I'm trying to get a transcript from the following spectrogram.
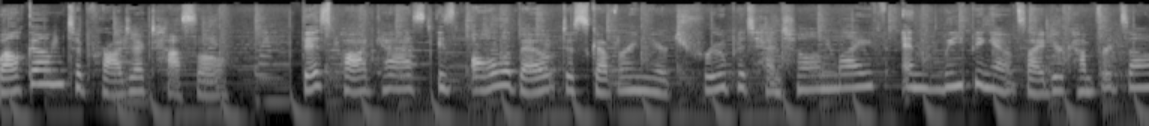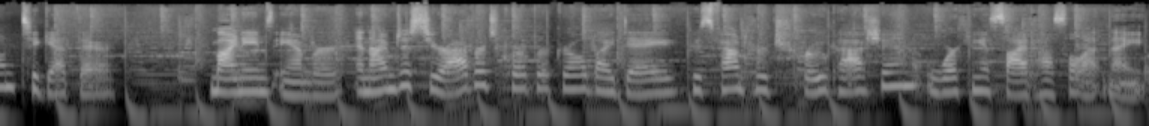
Welcome to Project Hustle. This podcast is all about discovering your true potential in life and leaping outside your comfort zone to get there. My name's Amber, and I'm just your average corporate girl by day who's found her true passion working a side hustle at night.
